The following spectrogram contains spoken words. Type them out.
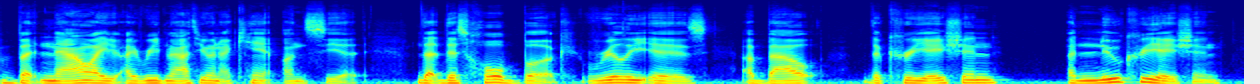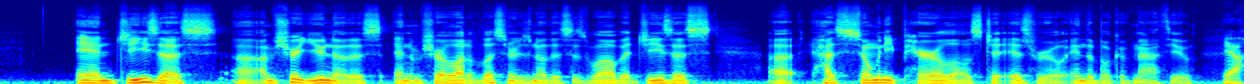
but now I, I read Matthew and I can't unsee it. That this whole book really is about the creation, a new creation. And Jesus, uh, I'm sure you know this, and I'm sure a lot of listeners know this as well, but Jesus uh, has so many parallels to Israel in the book of Matthew. Yeah.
